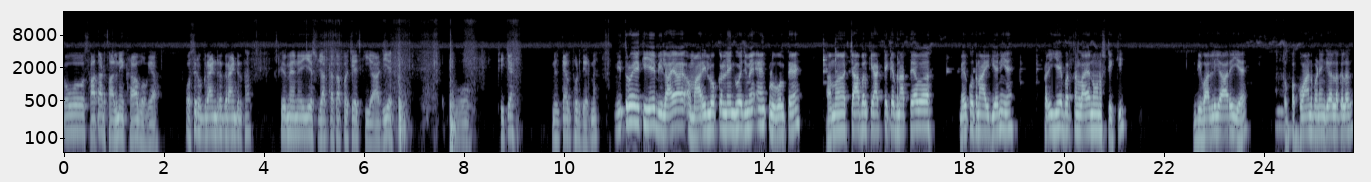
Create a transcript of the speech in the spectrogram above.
तो सात आठ साल में ख़राब हो गया। और सिर्फ़ ग्राइंडर ग्राइंडर था। फिर मैंने ये सुजाता का परचेज किया आज ये। ठीक है? मिलते हैं अब थोड़ी देर में। मित्रों, एक ये भी लाया हमारी लोकल लैंग्वेज में एंकलू बोलते हैं। हम चावल के आटे के बनाते हैं, अब मेरे को उतना आइडिया नहीं है, पर ये बर्तन लाया नॉन स्टिक की। दिवाली आ रही है तो पकवान बनेंगे अलग अलग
